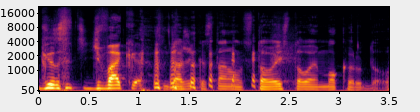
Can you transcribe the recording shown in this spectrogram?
гъза ти джвака. Даже като стана от стола и стола е мокър отдолу.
